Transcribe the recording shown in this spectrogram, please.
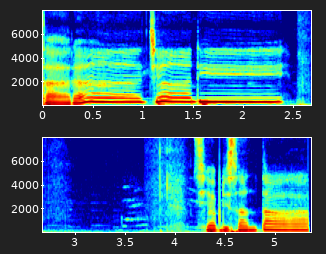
tada jadi. Siap disantap.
